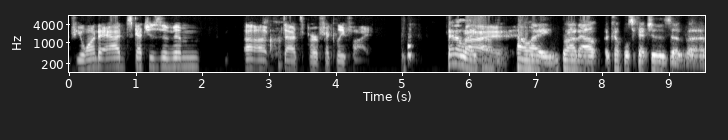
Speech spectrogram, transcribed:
if you want to add sketches of him uh that's perfectly fine Kind of like how- I- how I brought out a couple sketches of uh,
